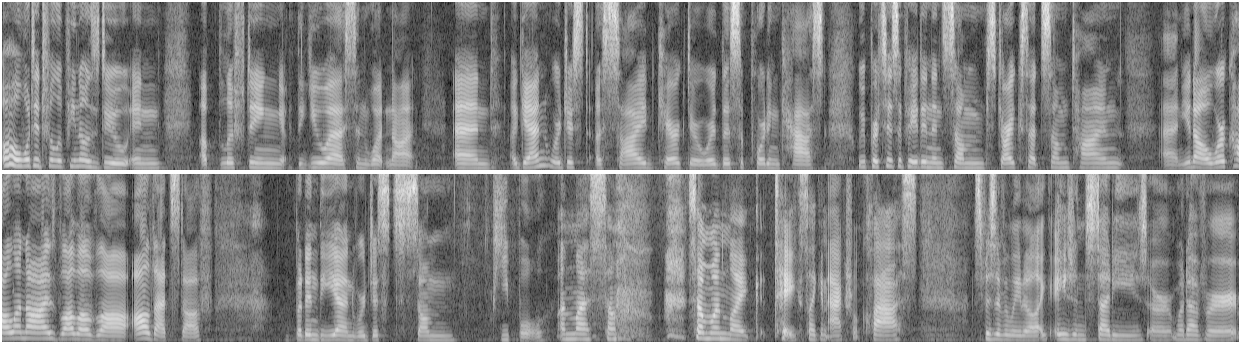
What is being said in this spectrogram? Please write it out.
Oh, what did Filipinos do in uplifting the US and whatnot? And again, we're just a side character. We're the supporting cast. We participated in some strikes at some time, and you know, we're colonized, blah, blah, blah, all that stuff. But in the end, we're just some people unless some someone like takes like an actual class specifically to like Asian studies or whatever.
